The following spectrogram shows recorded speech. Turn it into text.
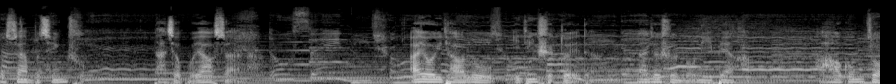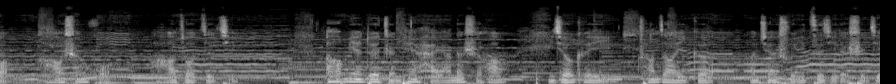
又算不清楚，那就不要算了。而有一条路一定是对的。”那就是努力变好，好好工作，好好生活，好好做自己。然后面对整片海洋的时候，你就可以创造一个完全属于自己的世界。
